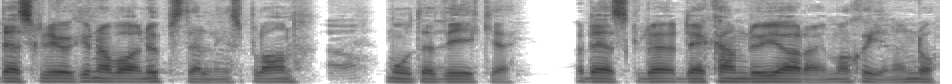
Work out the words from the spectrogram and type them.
Det skulle ju kunna vara en uppställningsplan ja. mot ett dike. Och det, skulle, det kan du göra i maskinen då.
